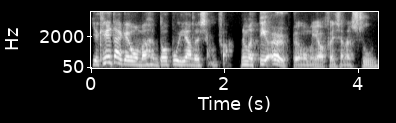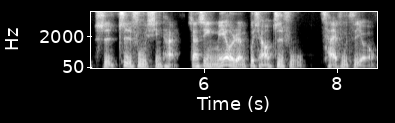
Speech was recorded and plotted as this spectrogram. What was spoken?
也可以带给我们很多不一样的想法。那么，第二本我们要分享的书是《致富心态》，相信没有人不想要致富、财富自由。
